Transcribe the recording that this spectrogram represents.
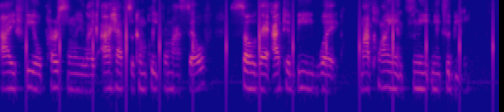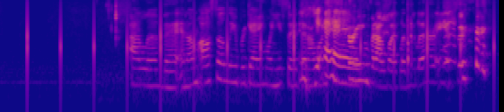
I feel personally like I have to complete for myself so that I could be what my clients need me to be. I love that. And I'm also Libra gang when you said that I yes. wanted to scream, but I was like, let me let her answer.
